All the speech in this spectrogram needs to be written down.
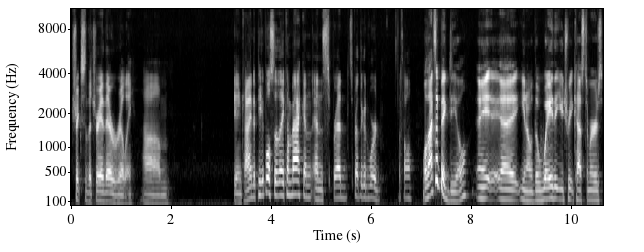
tricks of the trade there really. Um, being kind to people so they come back and, and spread spread the good word. That's all. Well, that's a big deal. Uh, uh, you know, the way that you treat customers.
